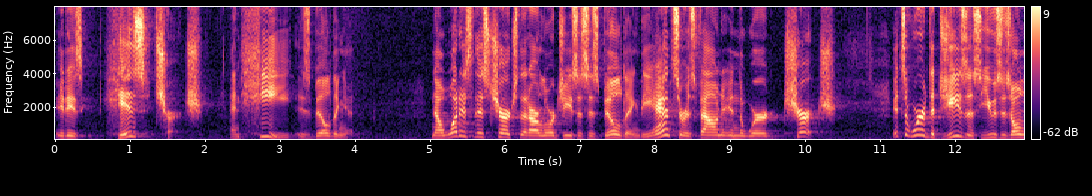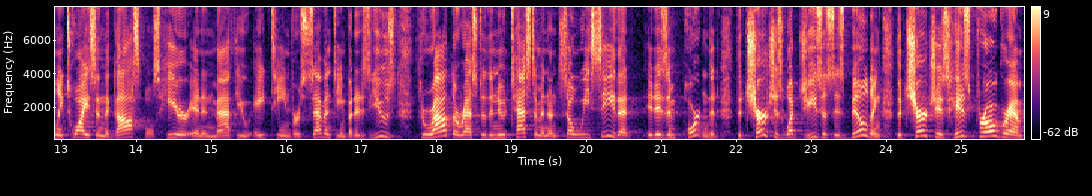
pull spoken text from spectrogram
It is his church and He is building it. Now, what is this church that our Lord Jesus is building? The answer is found in the word church. It's a word that Jesus uses only twice in the Gospels, here and in Matthew 18, verse 17, but it is used throughout the rest of the New Testament. And so we see that it is important that the church is what Jesus is building. The church is his program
